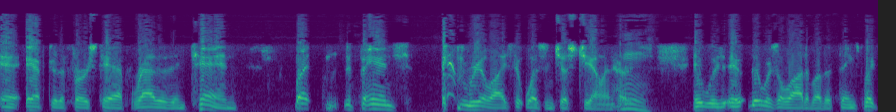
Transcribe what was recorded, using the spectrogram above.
a- after the first half rather than 10, but the fans realized it wasn't just Jalen Hurts. It was it, there was a lot of other things, but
